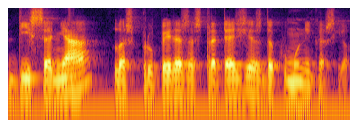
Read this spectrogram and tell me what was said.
dissenyar les properes estratègies de comunicació.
